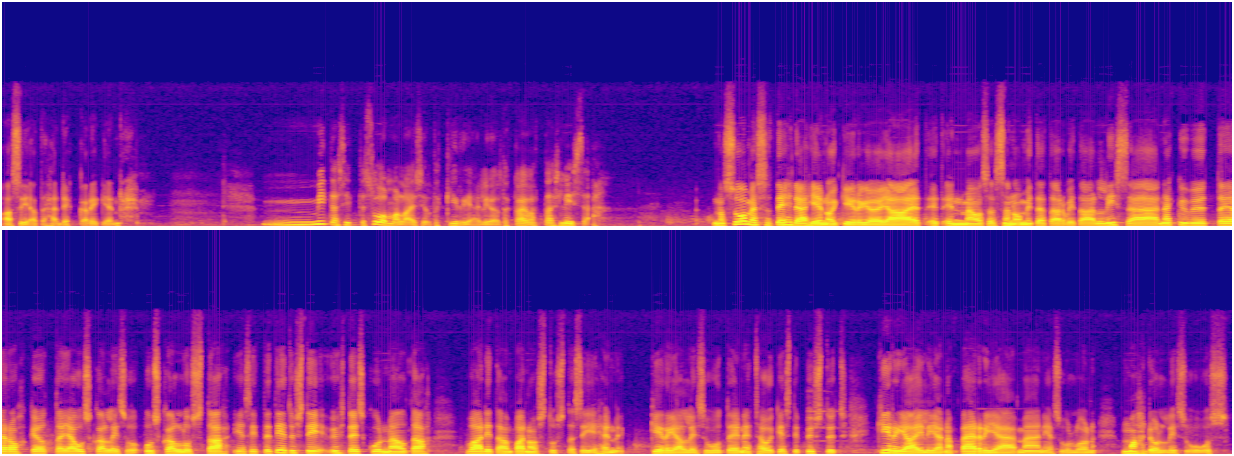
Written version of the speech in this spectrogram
asia tähän dekkarigenreen. Mitä sitten suomalaisilta kirjailijoilta kaivattaisiin lisää? No Suomessa tehdään hienoja kirjoja, että et en mä osaa sanoa mitä tarvitaan lisää. Näkyvyyttä ja rohkeutta ja uskallusta ja sitten tietysti yhteiskunnalta vaaditaan panostusta siihen kirjallisuuteen, että sä oikeasti pystyt kirjailijana pärjäämään ja sulla on mahdollisuus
